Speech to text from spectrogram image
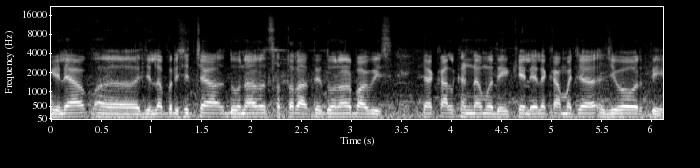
गेल्या जिल्हा परिषदच्या दोन हजार सतरा ते दोन हजार बावीस या कालखंडामध्ये केलेल्या कामाच्या जीवावरती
